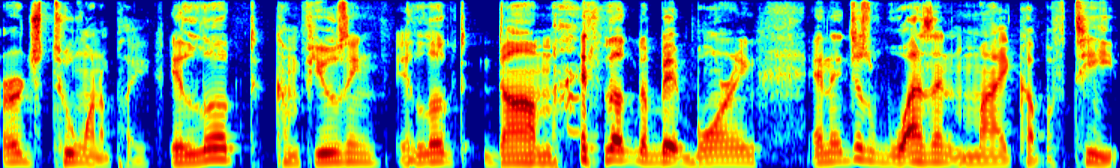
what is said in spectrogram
urge to want to play. It looked confusing. It looked dumb. it looked a bit boring. And it just wasn't my cup of tea.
